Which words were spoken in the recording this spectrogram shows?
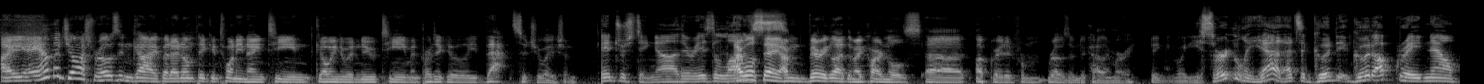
I am a Josh Rosen guy, but I don't think in 2019 going to a new team and particularly that situation. Interesting. Uh, there is a lot. I will say I'm very glad that my Cardinals uh, upgraded from Rosen to Kyler Murray. Well, you certainly, yeah, that's a good good upgrade. Now,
